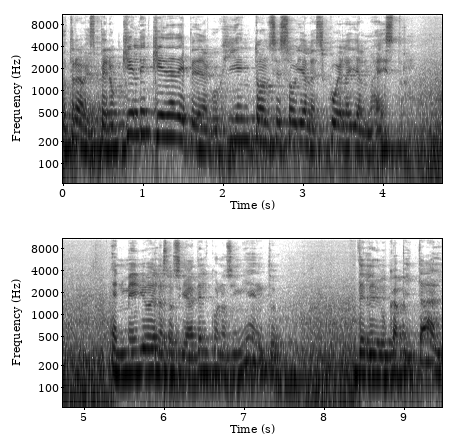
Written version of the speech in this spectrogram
Otra vez, pero ¿qué le queda de pedagogía entonces hoy a la escuela y al maestro? En medio de la sociedad del conocimiento, del educapital,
